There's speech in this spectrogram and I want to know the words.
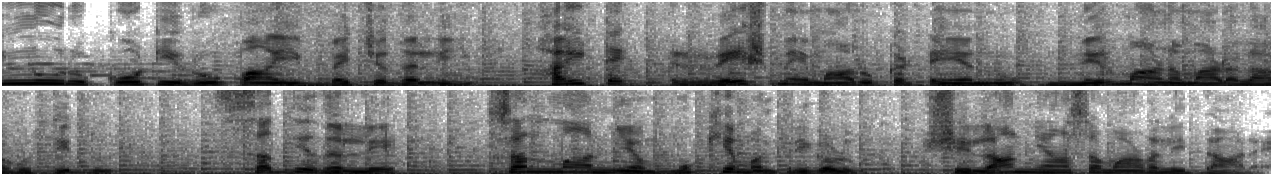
ಇನ್ನೂರು ಕೋಟಿ ರೂಪಾಯಿ ವೆಚ್ಚದಲ್ಲಿ ಹೈಟೆಕ್ ರೇಷ್ಮೆ ಮಾರುಕಟ್ಟೆಯನ್ನು ನಿರ್ಮಾಣ ಮಾಡಲಾಗುತ್ತಿದ್ದು, ಸದ್ಯದಲ್ಲೇ ಸನ್ಮಾನ್ಯ ಮುಖ್ಯಮಂತ್ರಿಗಳು ಶಿಲಾನ್ಯಾಸ ಮಾಡಲಿದ್ದಾರೆ.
